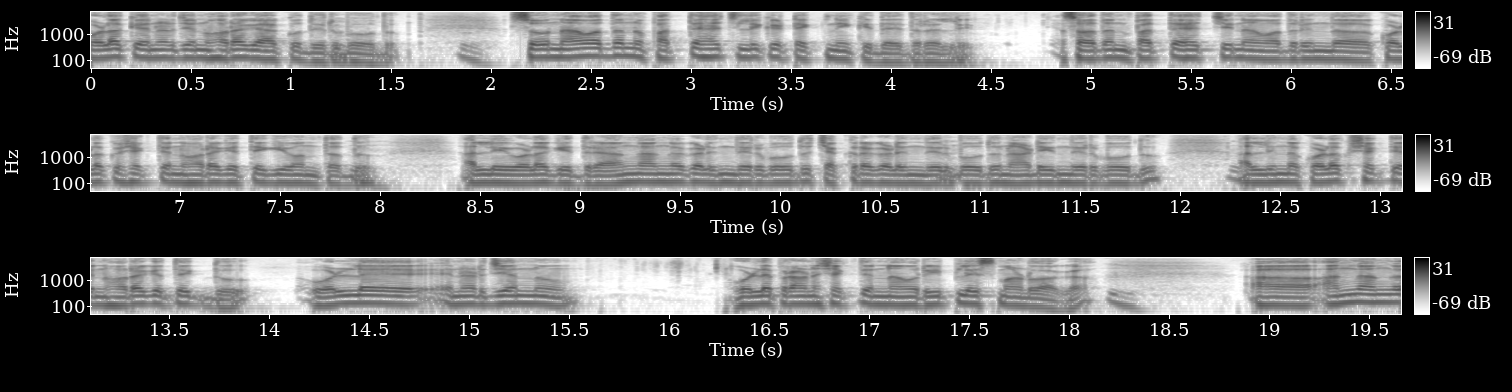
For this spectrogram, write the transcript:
ಕೊಳಕ್ಕೆ ಎನರ್ಜಿಯನ್ನು ಹೊರಗೆ ಹಾಕೋದಿರ್ಬೋದು ಸೊ ನಾವು ಅದನ್ನು ಪತ್ತೆ ಹಚ್ಚಲಿಕ್ಕೆ ಟೆಕ್ನಿಕ್ ಇದೆ ಇದರಲ್ಲಿ. ಸೊ ಅದನ್ನು ಪತ್ತೆ ಹಚ್ಚಿ ನಾವು ಅದರಿಂದ ಕೊಳಕು ಶಕ್ತಿಯನ್ನು ಹೊರಗೆ ತೆಗೆಯುವಂಥದ್ದು. ಅಲ್ಲಿ ಒಳಗಿದ್ರೆ ಅಂಗಾಂಗಗಳಿಂದ ಇರ್ಬೋದು ಚಕ್ರಗಳಿಂದ ಇರ್ಬೋದು ನಾಡಿಯಿಂದ ಇರ್ಬೋದು ಅಲ್ಲಿಂದ ಕೊಳಕು ಶಕ್ತಿಯನ್ನು ಹೊರಗೆ ತೆಗೆದು ಒಳ್ಳೆ ಎನರ್ಜಿಯನ್ನು ಒಳ್ಳೆ ಪ್ರಾಣಶಕ್ತಿಯನ್ನು ನಾವು ರೀಪ್ಲೇಸ್ ಮಾಡುವಾಗ ಅಂಗಾಂಗ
